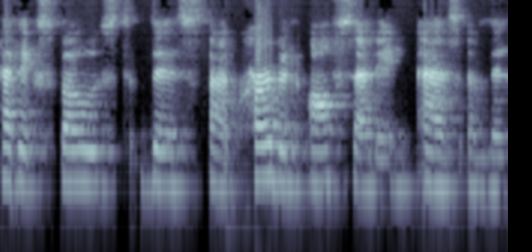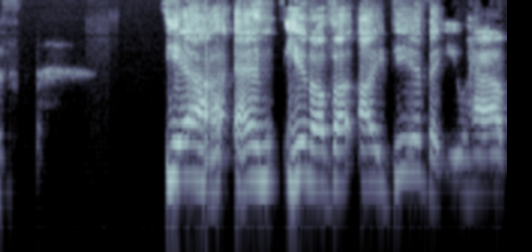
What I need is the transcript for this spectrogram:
have exposed this uh, carbon offsetting as a myth. Yeah, and you know the idea that you have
